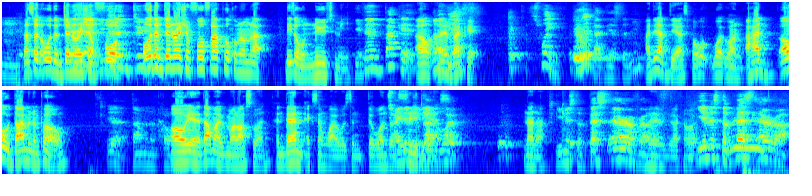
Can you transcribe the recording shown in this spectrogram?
Mm. That's when all them Generation it? Four, didn't do- all them Generation Four, Five Pokemon. I'm like, these are all new to me. You didn't back it. I don't, I didn't back DS. it. Sweet. You did back DS, didn't you? I did have DS, but what, what one? I had oh Diamond and Pearl. Yeah, Diamond and Pearl. Oh yeah, that might be my last one. And then X and Y was the, the ones on Oh, you black and 3DS. white. No, no. You missed the best era, I bro. didn't do black and white. You missed the best era.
